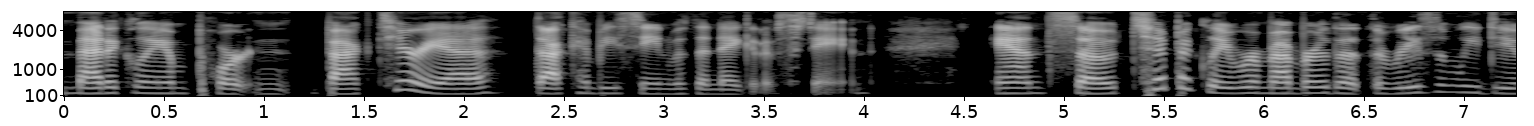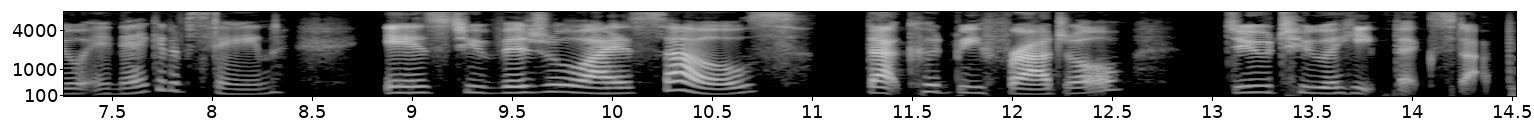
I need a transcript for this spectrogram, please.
medically important bacteria that can be seen with a negative stain? And so typically remember that the reason we do a negative stain is to visualize cells that could be fragile due to a heat fix step.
